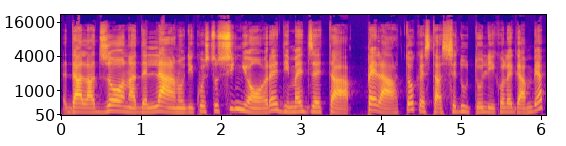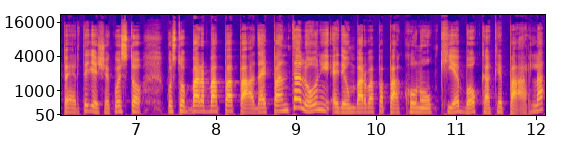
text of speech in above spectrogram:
dalla zona dell'ano di questo signore di mezza età pelato che sta seduto lì con le gambe aperte, gli esce questo, questo barbapapà dai pantaloni ed è un barbapapà con occhi e bocca che parla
